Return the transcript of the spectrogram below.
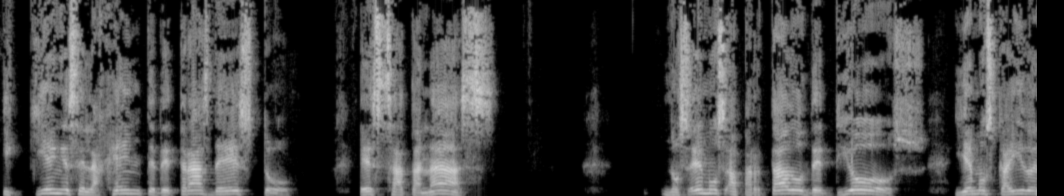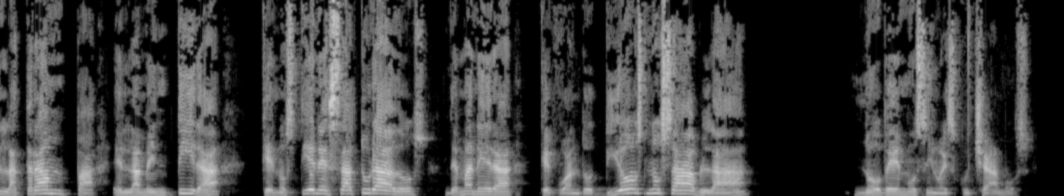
¿Y quién es el agente detrás de esto? es Satanás. Nos hemos apartado de Dios y hemos caído en la trampa, en la mentira que nos tiene saturados de manera que cuando Dios nos habla, no vemos y no escuchamos.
